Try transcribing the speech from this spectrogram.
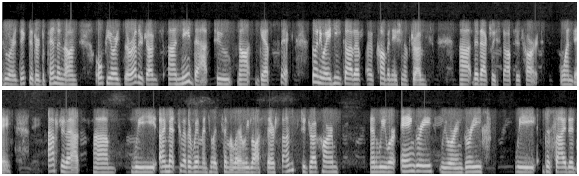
who are addicted or dependent on opioids or other drugs uh, need that to not get sick. So anyway, he got a, a combination of drugs uh, that actually stopped his heart one day. After that, um, we I met two other women who had similarly lost their sons to drug harm, and we were angry. We were in grief we decided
